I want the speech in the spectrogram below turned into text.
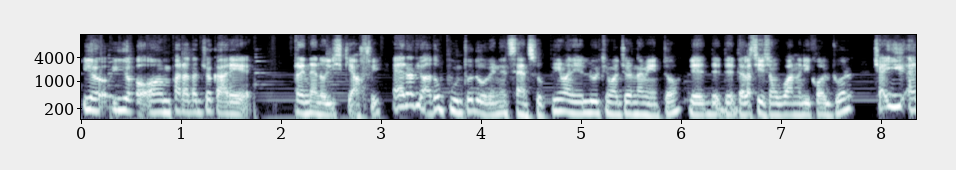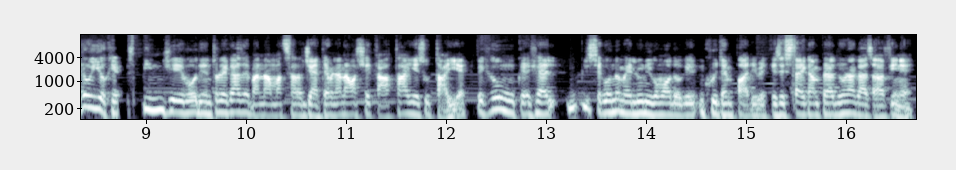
Io, io ho imparato a giocare prendendo gli schiaffi. Ero arrivato a un punto dove, nel senso, prima dell'ultimo aggiornamento de, de, de, della season 1 di Cold War, cioè io, ero io che spingevo dentro le case per andare a ammazzare la gente, me la andavo a cercare taglie su taglie. Perché comunque, cioè, secondo me è l'unico modo che, in cui ti impari, perché se stai campionato una casa, alla fine,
